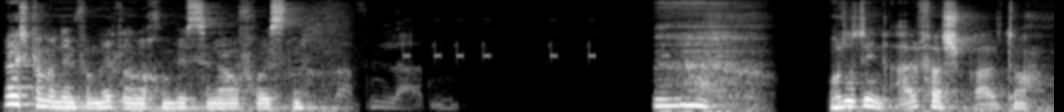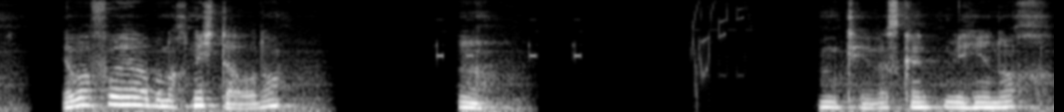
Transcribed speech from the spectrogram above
Vielleicht kann man den Vermittler noch ein bisschen aufrüsten. Oder den Alpha-Spalter. Der war vorher aber noch nicht da, oder? Ja. Okay, was könnten wir hier noch?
